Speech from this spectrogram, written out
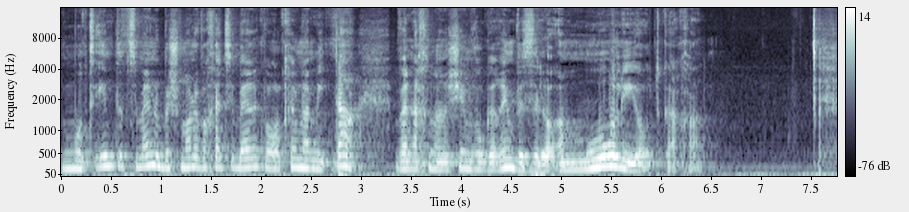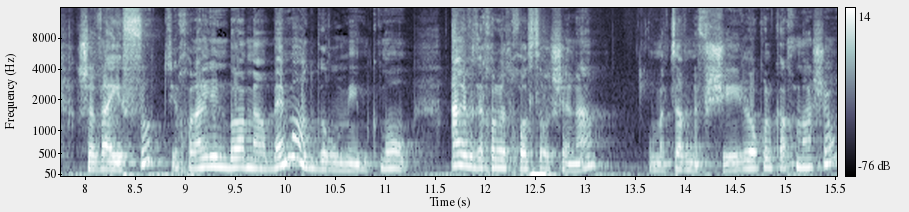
מוצאים את עצמנו בשמונה וחצי בערב כבר הולכים למיטה, ואנחנו אנשים מבוגרים וזה לא אמור להיות ככה. עכשיו, העייפות יכולה לנבוע מהרבה מאוד גורמים, כמו, א', זה יכול להיות חוסר שינה, או מצב נפשי לא כל כך משהו,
